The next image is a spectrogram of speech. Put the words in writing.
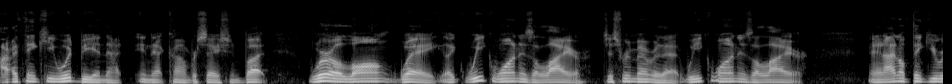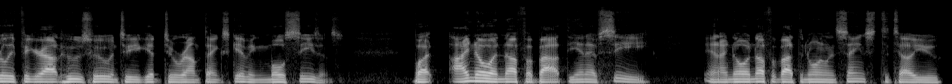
I think he would be in that in that conversation, but we're a long way. Like week 1 is a liar. Just remember that. Week 1 is a liar. And I don't think you really figure out who's who until you get to around Thanksgiving most seasons. But I know enough about the NFC and I know enough about the New Orleans Saints to tell you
